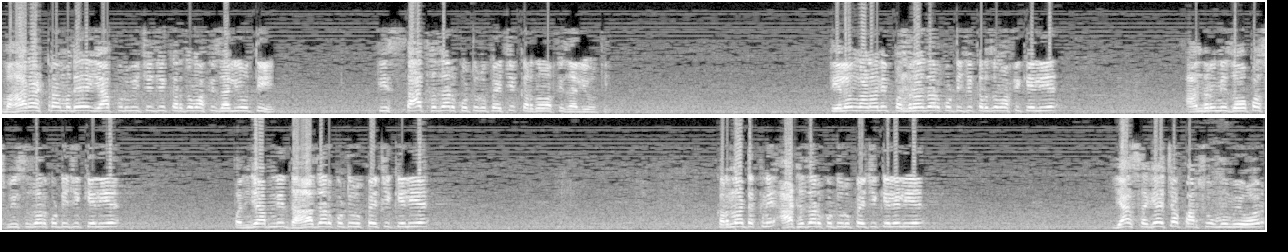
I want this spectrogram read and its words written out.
महाराष्ट्रामध्ये यापूर्वीची जी कर्जमाफी झाली होती ती सात हजार कोटी रुपयाची कर्जमाफी झाली होती. तेलंगणाने पंधरा हजार कोटीची कर्जमाफी केली आहे. आंध्रनी जवळपास वीस हजार कोटीची केली आहे. पंजाबनी दहा हजार कोटी रुपयाची केली आहे. कर्नाटकने आठ हजार कोटी रुपयाची केलेली आहे. या सगळ्याच्या पार्श्वभूमीवर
